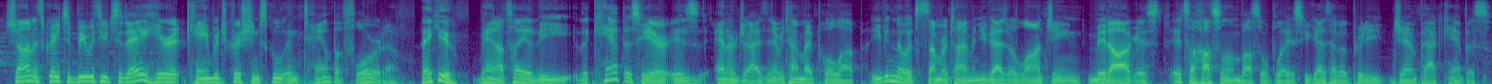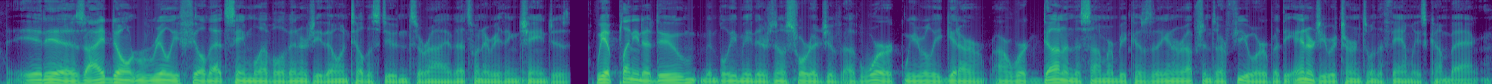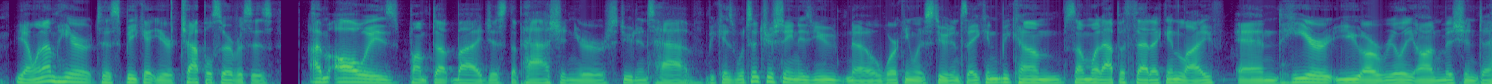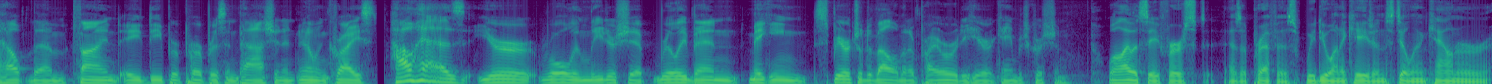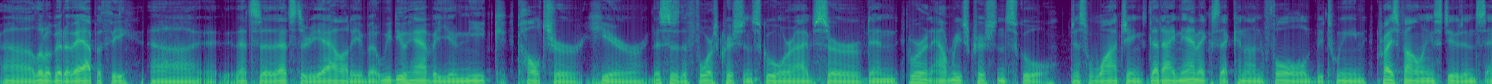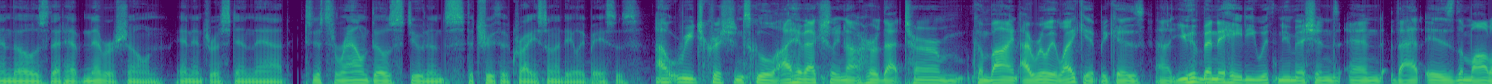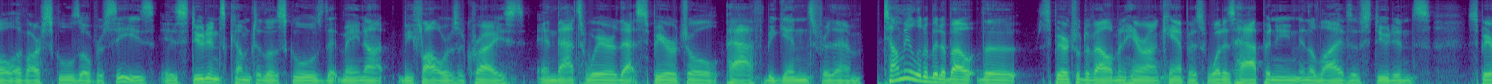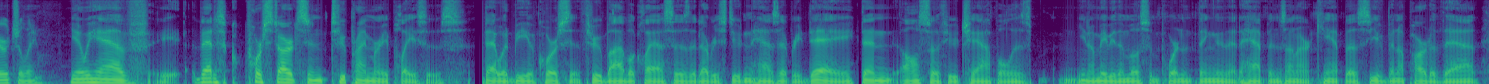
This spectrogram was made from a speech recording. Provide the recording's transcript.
Sean, it's great to be with you today here at Cambridge Christian School in Tampa, Florida. Thank you. Man, I'll tell you, the, the campus here is energized. And every time I pull up, even though it's summertime and you guys are launching mid August, it's a hustle and bustle place. You guys have a pretty jam packed campus. It is. I don't really feel that same level of energy, though, until the students arrive. That's when everything changes. We have plenty to do. And believe me, there's no shortage of, of work. We really get our, our work done in the summer because the interruptions are fewer, but the energy returns when the families come back. Yeah, when I'm here to speak at your chapel services, I'm always pumped up by just the passion your students have because what's interesting is you know working with students they can become somewhat apathetic in life and here you are really on mission to help them find a deeper purpose and passion in knowing Christ. How has your role in leadership really been making spiritual development a priority here at Cambridge Christian? Well, I would say first, as a preface, we do on occasion still encounter uh, a little bit of apathy. Uh, that's uh, that's the reality, but we do have a unique culture here. This is the fourth Christian school where I've served, and we're an outreach Christian school. Just watching the dynamics that can unfold between Christ-following students and those that have never shown an interest in that, to surround those students the truth of Christ on a daily basis. Outreach Christian School. I have actually not heard that term combined. I really like it because uh, you have been to Haiti with New Missions, and that is the model of our schools overseas. Is students come to those schools that may not be followers of Christ, and that's where that spiritual path begins for them. Tell me a little bit about the spiritual development here on campus. What is happening in the lives of students spiritually? You know, we have that, of course, starts in two primary places. That would be, of course, through Bible classes that every student has every day. Then also through chapel is, you know, maybe the most important thing that happens on our campus. You've been a part of that.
